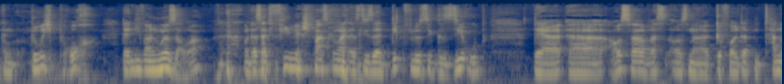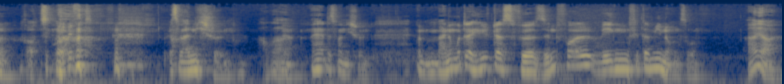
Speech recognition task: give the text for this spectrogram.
ein Durchbruch, denn die war nur sauer. Und das hat viel mehr Spaß gemacht als dieser dickflüssige Sirup, der äh, aussah, was aus einer gefolterten Tanne rausläuft. es war nicht schön. Aua. Ja, das war nicht schön. Und meine Mutter hielt das für sinnvoll wegen Vitamine und so. Ah ja,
